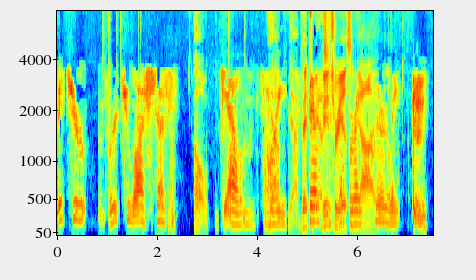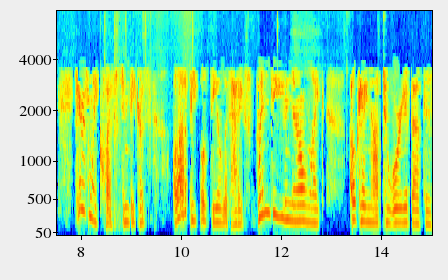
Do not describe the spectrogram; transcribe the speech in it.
vitur virtuosus Oh, gel. I'm sorry. Yeah, yeah, vitreous. Vitreous of the eye. Clearly. Here's my question because a lot of people deal with headaches. When do you know, like, okay, not to worry about this,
